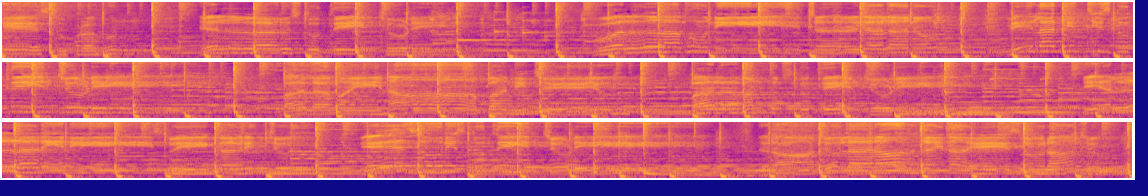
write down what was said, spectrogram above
యేసు ప్రభున్ ఎల్లరు స్తుతించుడి. వల్ 주라주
